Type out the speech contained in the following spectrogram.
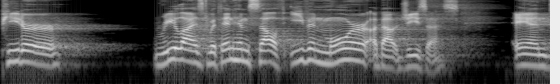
Peter realized within himself even more about Jesus and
